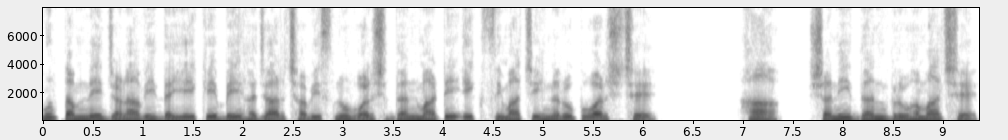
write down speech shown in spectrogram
હું તમને જણાવી દઈએ કે બે હજાર છવ્વીસનું વર્ષ ધન માટે એક સીમાચિહ્નરૂપ વર્ષ છે. હા, શનિ ધન ગૃહમાં છે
